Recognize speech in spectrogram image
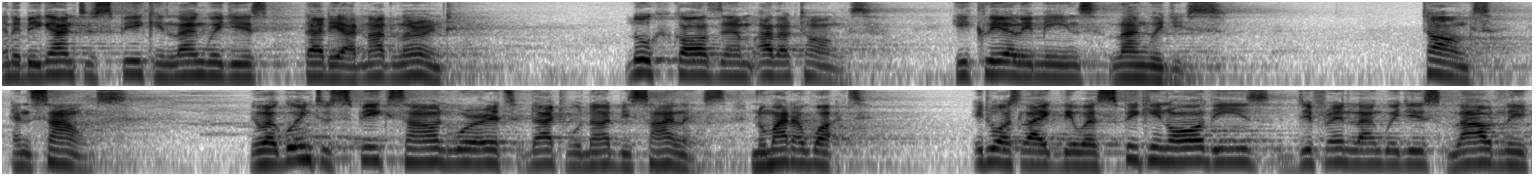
and they began to speak in languages that they had not learned. Luke calls them other tongues. He clearly means languages, tongues, and sounds. They were going to speak sound words that would not be silenced, no matter what. It was like they were speaking all these different languages loudly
